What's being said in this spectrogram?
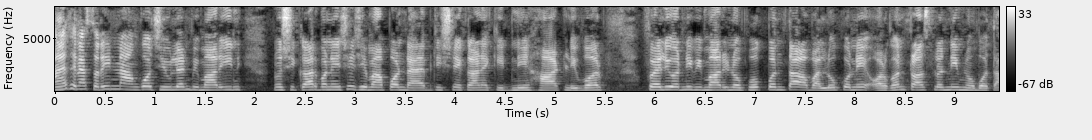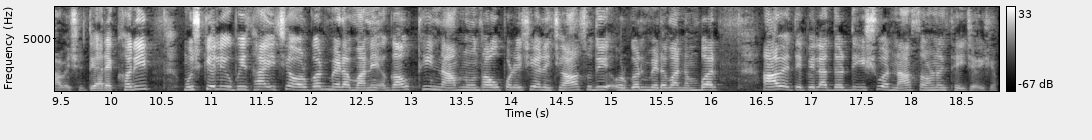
અને તેના શરીરના અંગો જીવલેણ બીમારીનો શિકાર બને છે, જેમાં પણ ડાયાબિટીસને કારણે કિડની, હાર્ટ, લીવર ફેલ્યુઅરની બીમારીનો ભોગ બનતા આવા લોકોને ઓર્ગન ટ્રાન્સપ્લાન્ટની નોબત આવે છે. ત્યારે ખરી મુશ્કેલી ઊભી થાય છે, ઓર્ગન મેળવવાને અગાઉથી નામ નોંધાવવું પડે છે અને જ્યાં સુધી ઓર્ગન મેળવવા નંબર આવે તે પહેલા દર્દી ઈશ્વરના શરણે થઈ જાય છે.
